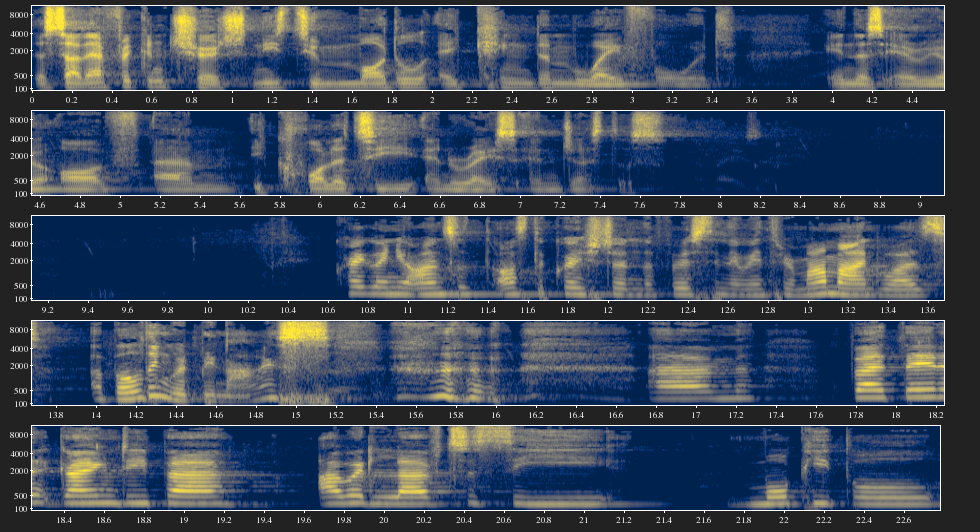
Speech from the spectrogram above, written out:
The South African church needs to model a kingdom way forward in this area of um, equality and race and justice. Craig, when you answered, asked the question, the first thing that went through my mind was a building would be nice. um, but then going deeper, I would love to see more people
